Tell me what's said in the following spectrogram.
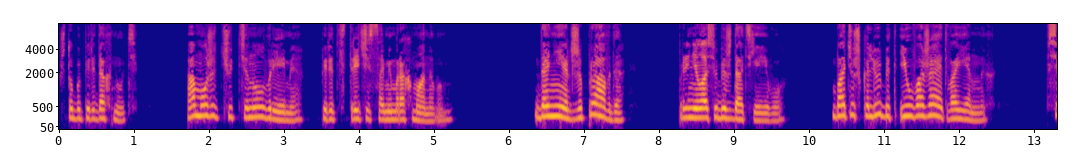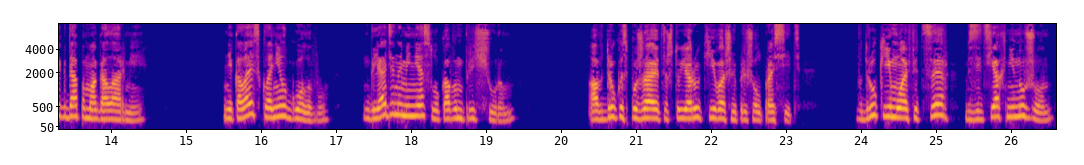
чтобы передохнуть. А может, чуть тянул время перед встречей с самим Рахмановым. «Да нет же, правда!» Принялась убеждать я его. «Батюшка любит и уважает военных. Всегда помогал армии». Николай склонил голову, глядя на меня с лукавым прищуром. «А вдруг испужается, что я руки вашей пришел просить? Вдруг ему офицер в зятьях не нужен.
